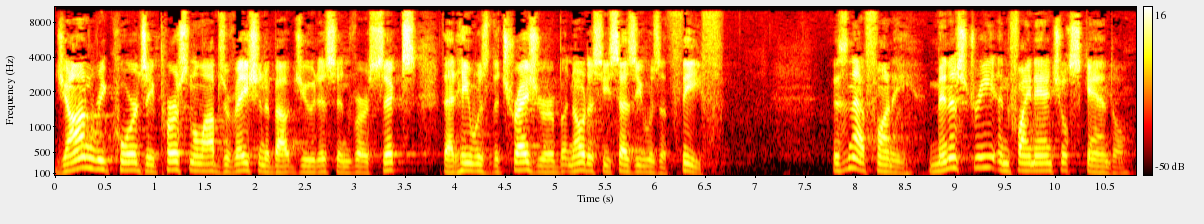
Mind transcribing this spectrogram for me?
John records a personal observation about Judas in verse 6 that he was the treasurer, but notice he says he was a thief. Isn't that funny? Ministry and financial scandal.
